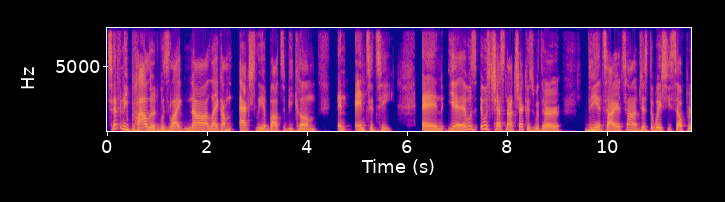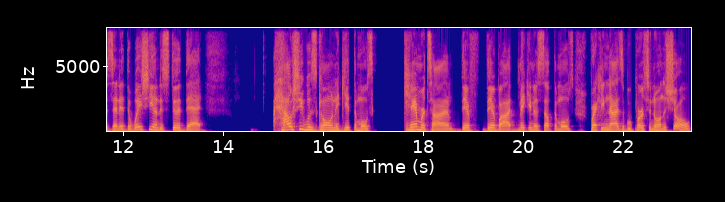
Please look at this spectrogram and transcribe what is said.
tiffany pollard was like nah like i'm actually about to become an entity and yeah it was it was chestnut checkers with her the entire time just the way she self-presented the way she understood that how she was going to get the most camera time, thereby making herself the most recognizable person on the show,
